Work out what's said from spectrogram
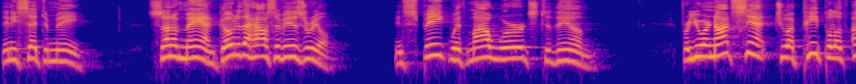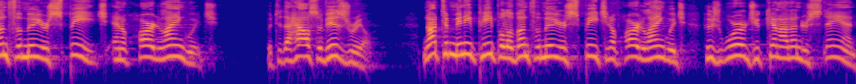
Then he said to me, Son of man, go to the house of Israel and speak with my words to them. For you are not sent to a people of unfamiliar speech and of hard language, but to the house of Israel not to many people of unfamiliar speech and of hard language, whose words you cannot understand.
